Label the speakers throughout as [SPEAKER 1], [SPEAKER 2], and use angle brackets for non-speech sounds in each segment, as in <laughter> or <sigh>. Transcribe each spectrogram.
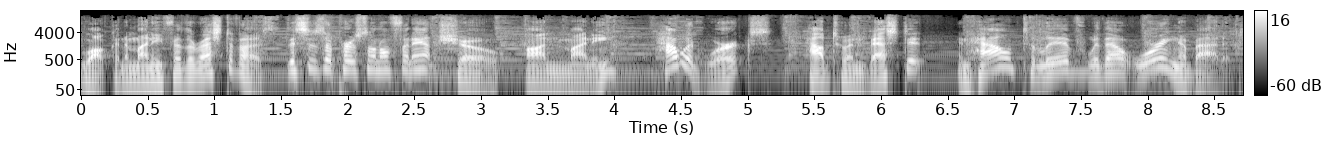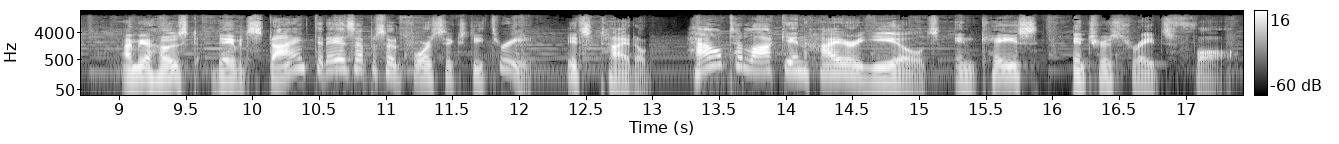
[SPEAKER 1] Welcome to Money for the Rest of Us. This is a personal finance show on money, how it works, how to invest it, and how to live without worrying about it. I'm your host, David Stein. Today is episode 463. It's titled, How to Lock in Higher Yields in Case Interest Rates Fall.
